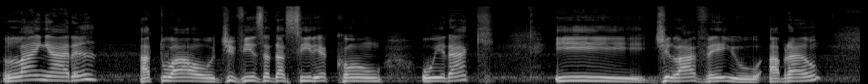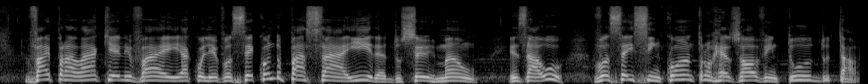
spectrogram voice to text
lá em Arã, atual divisa da Síria com o Iraque, e de lá veio Abraão vai para lá que ele vai acolher você. Quando passar a ira do seu irmão Esaú, vocês se encontram, resolvem tudo tal.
